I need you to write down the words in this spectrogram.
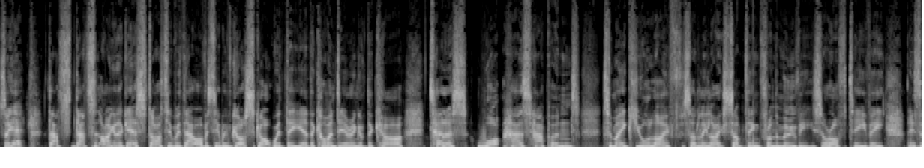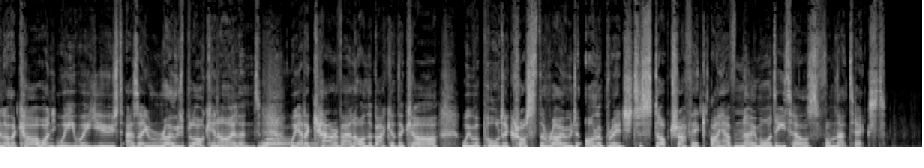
So yeah, that's that's. I'm going to get started with that. Obviously, we've got Scott with the uh, the commandeering of the car. Tell us what has happened to make your life suddenly like something from the movies or off TV. It's another car one. We were used as a roadblock in Ireland. We had a caravan on the back of the car. We were pulled across the road on a bridge to stop traffic. I have no more details from that text.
